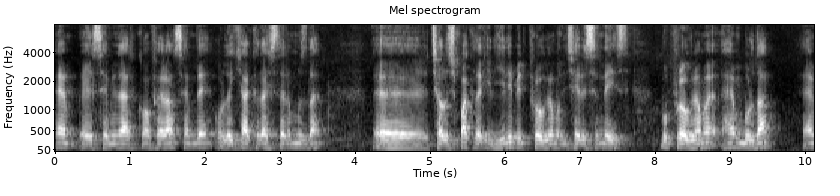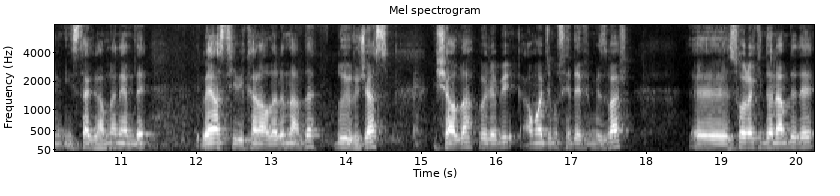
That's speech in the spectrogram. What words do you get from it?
hem e, seminer, konferans hem de oradaki arkadaşlarımızla e, çalışmakla ilgili bir programın içerisindeyiz. Bu programı hem buradan hem Instagram'dan hem de Beyaz TV kanallarından da duyuracağız. İnşallah böyle bir amacımız, hedefimiz var. Ee, sonraki dönemde de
